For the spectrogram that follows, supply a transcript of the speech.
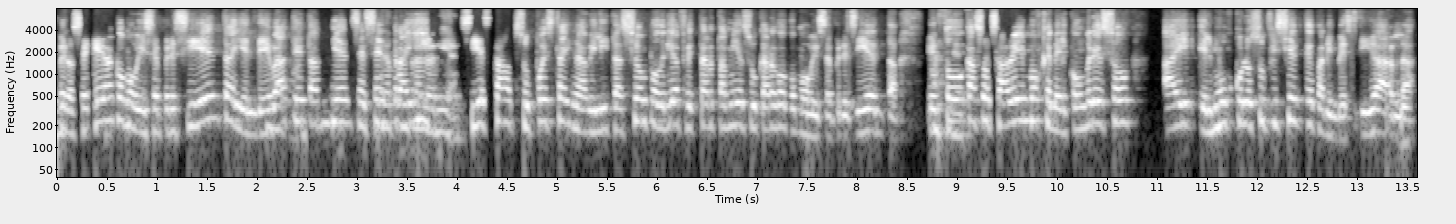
pero se queda como vicepresidenta y el debate también se centra ahí. Si esta supuesta inhabilitación podría afectar también su cargo como vicepresidenta. En todo caso, sabemos que en el Congreso hay el músculo suficiente para investigarla.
